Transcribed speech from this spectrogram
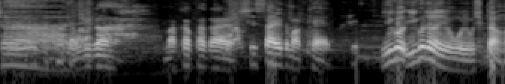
자 여기가 마카파갈 시사이드 마켓. 이거 이거잖아요 요거 요거 식당.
